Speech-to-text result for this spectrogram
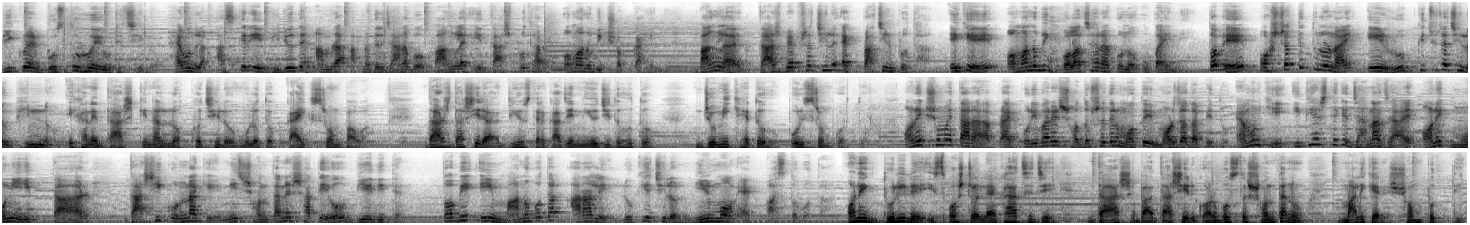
বিক্রয়ের বস্তু হয়ে উঠেছিল। হ্যাঁ বন্ধুরা আজকের এই ভিডিওতে আমরা আপনাদের জানাব বাংলা এই দাস প্রথার অমানবিক সব কাহিনী। বাংলায় দাস ব্যবসা ছিল এক প্রাচীন প্রথা। একে অমানবিক বলা ছাড়া কোনো উপায় নেই। তবে পশ্চাত্যের তুলনায় এর রূপ কিছুটা ছিল ভিন্ন। এখানে দাস কেনার লক্ষ্য ছিল মূলত কায়িক শ্রম পাওয়া। দাস দাসীরা গৃহস্থের কাজে নিয়োজিত হতো, জমি খেত, পরিশ্রম করত। অনেক সময় তারা প্রায় পরিবারের সদস্যদের মতোই মর্যাদা পেত। এমনকি ইতিহাস থেকে জানা যায়, অনেক মনিব তার দাসী কন্যাকে নিজ সন্তানের সাথেও বিয়ে দিতেন। তবে এই মানবতার আড়ালে লুকিয়ে ছিল নির্মম এক বাস্তবতা। অনেক দলিলে স্পষ্ট লেখা আছে যে, দাস বা দাসীর গর্ভস্থ সন্তানও মালিকের সম্পত্তি।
